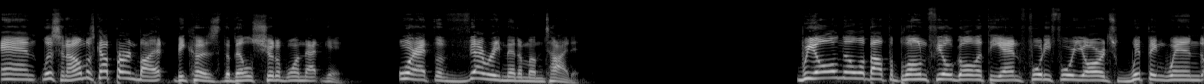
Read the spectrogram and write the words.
And listen, I almost got burned by it because the Bills should have won that game, or at the very minimum, tied it. We all know about the blown field goal at the end 44 yards, whipping wind,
